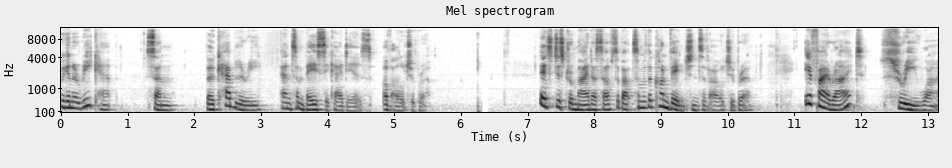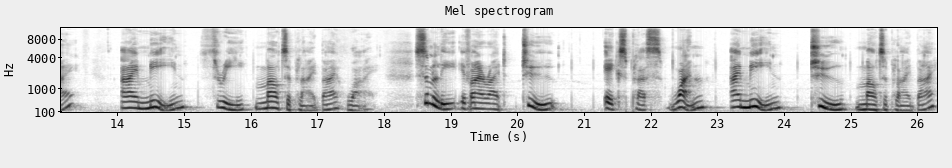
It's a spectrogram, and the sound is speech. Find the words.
we're going to recap some vocabulary and some basic ideas of algebra. Let's just remind ourselves about some of the conventions of algebra. If I write 3y, I mean 3 multiplied by y. Similarly, if I write 2x plus 1, I mean 2 multiplied by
